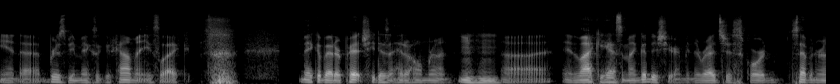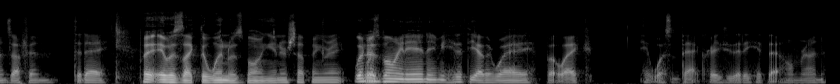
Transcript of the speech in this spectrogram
And uh, Brisbee makes a good comment. He's like, make a better pitch. He doesn't hit a home run. Mm-hmm. Uh, and Lackey hasn't been good this year. I mean, the Reds just scored seven runs off him today. But it was like the wind was blowing in or something, right? Wind was blowing in. and he hit it the other way, but like, it wasn't that crazy that he hit that home run.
